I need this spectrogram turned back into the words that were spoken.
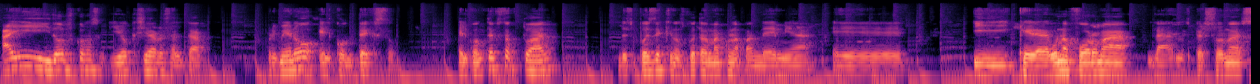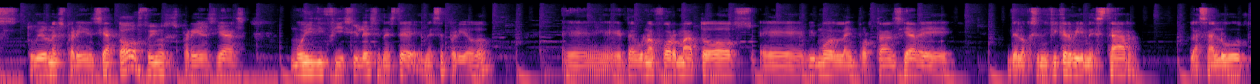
Hay dos cosas que yo quisiera resaltar. Primero, el contexto. El contexto actual, después de que nos fue tan mal con la pandemia eh, y que de alguna forma las personas tuvieron experiencia, todos tuvimos experiencias muy difíciles en este, en este periodo. Eh, de alguna forma todos eh, vimos la importancia de, de, lo que significa el bienestar, la salud,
